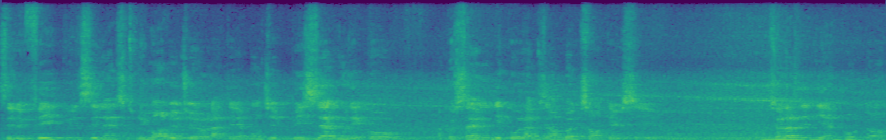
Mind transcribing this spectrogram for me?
C'est le véhicule, c'est l'instrument de Dieu dans la terre. Bon Dieu, bizarre ou. Parce que ça aime l'écho là, en bonne santé aussi. Cela, c'est important.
